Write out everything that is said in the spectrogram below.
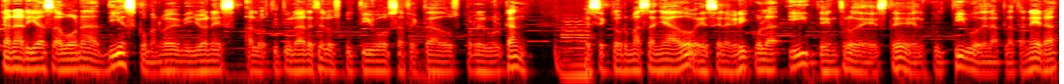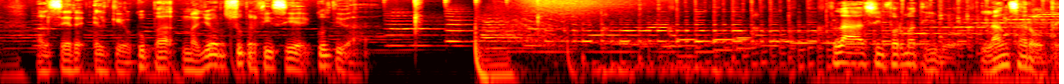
Canarias abona 10,9 millones a los titulares de los cultivos afectados por el volcán. El sector más dañado es el agrícola y dentro de este el cultivo de la platanera, al ser el que ocupa mayor superficie cultivada. Flash informativo, Lanzarote.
